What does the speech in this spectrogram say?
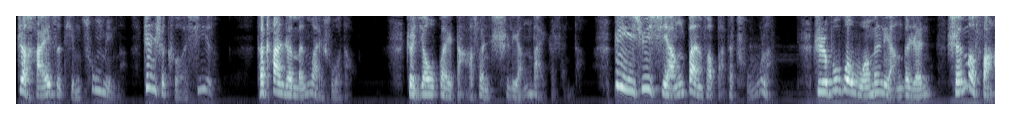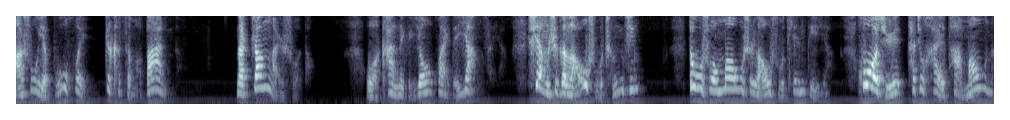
这孩子挺聪明啊，真是可惜了。他看着门外说道：“这妖怪打算吃两百个人呢，必须想办法把他除了。只不过我们两个人什么法术也不会，这可怎么办呢？”那张儿说道。我看那个妖怪的样子呀，像是个老鼠成精。都说猫是老鼠天敌呀，或许他就害怕猫呢。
